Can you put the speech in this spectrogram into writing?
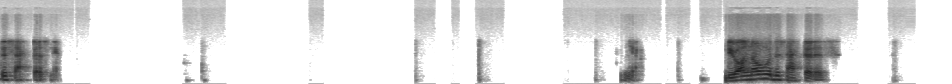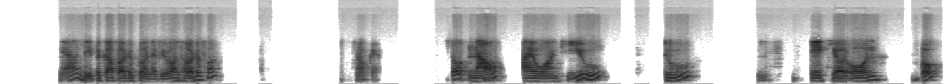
this actor's name. Yeah. Do you all know who this actor is? Yeah, Deepika Padukone. Have you all heard of her? Okay. So now I want you to take your own book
